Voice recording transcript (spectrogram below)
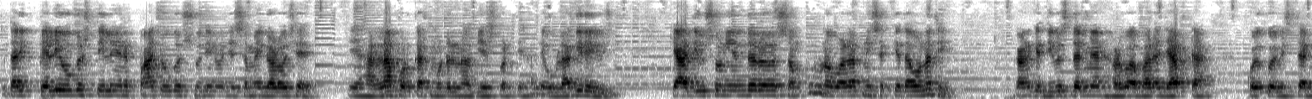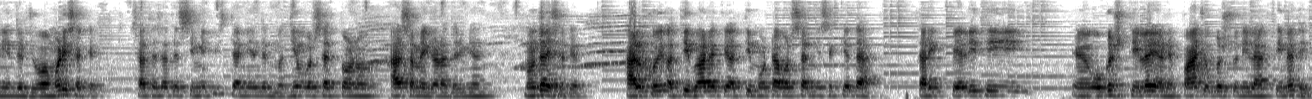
તો તારીખ પહેલી ઓગસ્ટથી લઈને પાંચ ઓગસ્ટ સુધીનો જે સમયગાળો છે, એ હાલના ફોરકાસ્ટ મોડલના અભ્યાસ પરથી હાલ એવું લાગી રહ્યું છે. કે આ દિવસોની અંદર સંપૂર્ણ વળાપની શક્યતાઓ નથી. કારણ કે દિવસ દરમિયાન હળવા ભારે ઝાપટા કોઈ કોઈ વિસ્તારની અંદર જોવા મળી શકે. સાથે સાથે સીમિત વિસ્તારની અંદર મધ્યમ વરસાદ પણ આ સમયગાળા દરમિયાન નોંધાઈ શકે. હાલ કોઈ અતિ ભારે કે અતિ મોટા વરસાદની શક્યતા તારીખ પહેલીથી ઓગસ્ટથી લઈ અને પાંચ ઓગસ્ટ સુધી લાગતી નથી.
